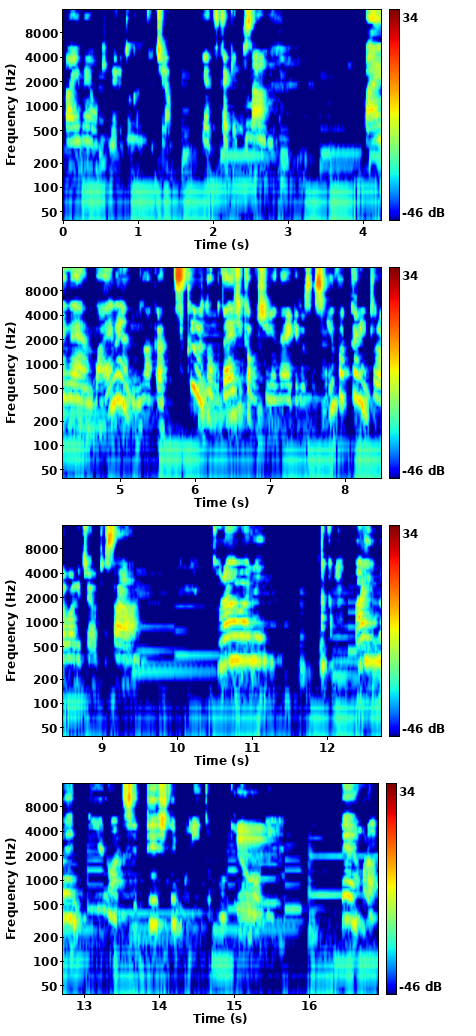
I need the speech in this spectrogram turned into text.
バイウェンを決めるとかうちらもやってたけどさ、バイウェンバイウェンなんか作るのも大事かもしれないけどさそればっかりにとらわれちゃうとさとらわれなんかバイウェンっていうのは設定してもいいと思うけど、でほら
